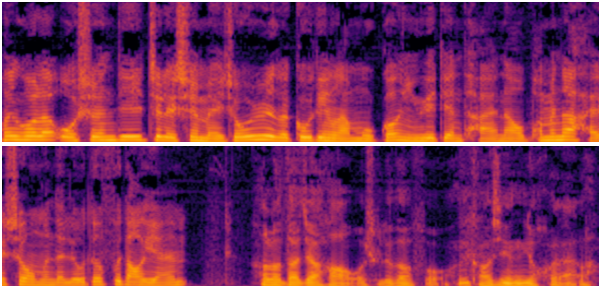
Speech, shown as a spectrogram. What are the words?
欢迎回来，我是 ND，这里是每周日的固定栏目光影乐电台。那我旁边呢还是我们的刘德福导演。Hello，大家好，我是刘德福，很高兴又回来了。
